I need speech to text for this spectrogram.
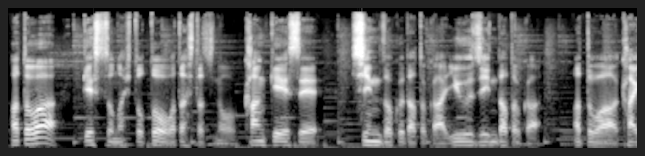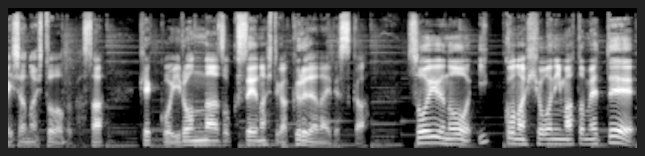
あとはゲストの人と私たちの関係性、親族だとか友人だとか、あとは会社の人だとかさ、結構いろんな属性の人が来るじゃないですか。そういうのを一個の表にまとめて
